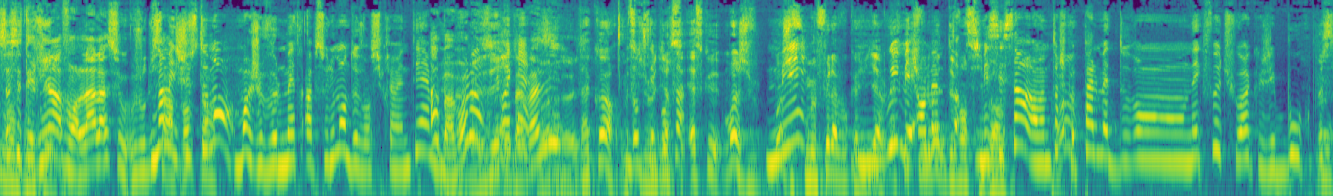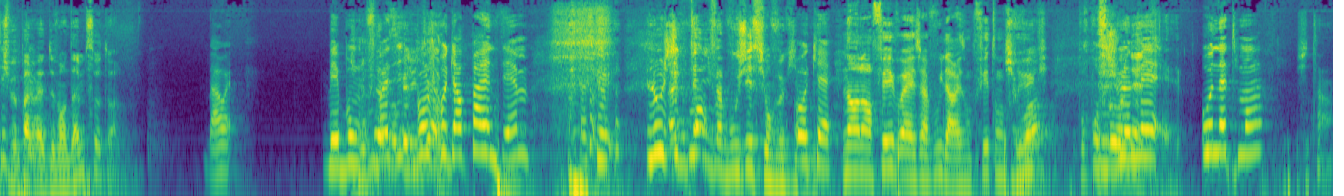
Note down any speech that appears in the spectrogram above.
Ça c'était rien avant. Là, là, c'est- aujourd'hui, Non, mais important. justement, moi, je veux le mettre absolument devant Supreme NTM. Ah bah voilà. vas-y. Eh bah, D'accord, mais ce Donc que je veux c'est pour dire, est-ce que, moi, je, moi, Mais- je me fais l'avocat du diable. oui, mais en même mettre temps, mais c'est ça. En même temps, je peux pas le mettre devant Nekfeu, tu vois, que j'ai beaucoup plus. Tu veux pas le mettre devant Damso, toi? Bah ouais. Mais bon, Je vas-y. Bon, je regarde pas NTM parce que logiquement, NTM, il va bouger si on veut qu'il ok, bouge. Non, non, fais, ouais, j'avoue, il a raison. Fais ton Tu truc. vois Pour qu'on je soit le honnête. mets honnêtement. Putain.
